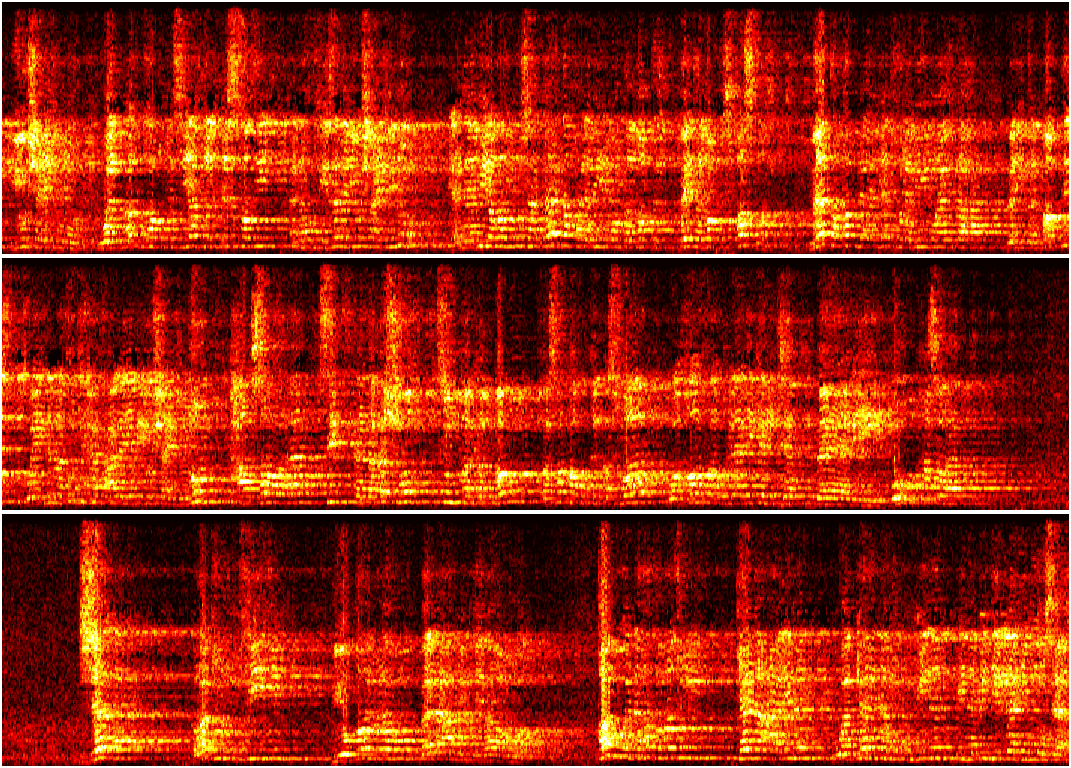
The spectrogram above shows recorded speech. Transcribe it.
يوشع بن نون؟ والأظهر من سياق القصة أنه في زمن يوشع بن نون لأن نبي الله موسى ما دخل به الأرض المقدس بيت المقدس أصلا. مات قبل أن يدخل بهم ويفتح بيت المقدس وإنما فتحت على يد يوشع بن نون حاصرها ستة أشهر ثم كبروا فسقطت الأسوار وخاف أولئك الجبارين. حاصرها جاء رجل فيهم يقال له بلعم بن باعوى قالوا أن هذا الرجل كان عالما وكان مؤمنا بنبي الله موسى.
